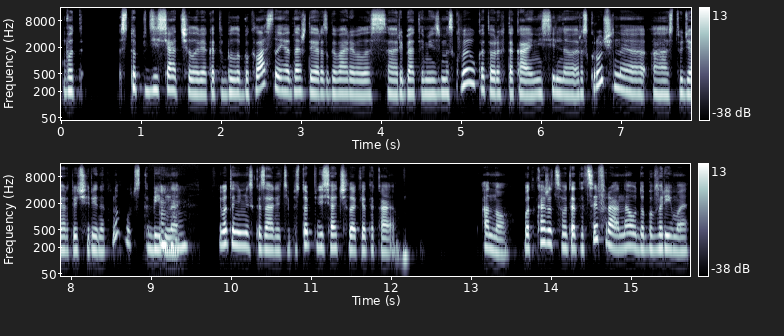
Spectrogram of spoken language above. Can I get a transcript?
вот 150 человек это было бы классно. И однажды я разговаривала с ребятами из Москвы, у которых такая не сильно раскрученная а студия арт-вечеринок, ну, стабильная. Uh-huh. И вот они мне сказали, типа, 150 человек. Я такая, оно. Вот кажется, вот эта цифра, она удобоваримая.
